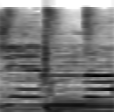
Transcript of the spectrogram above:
vision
